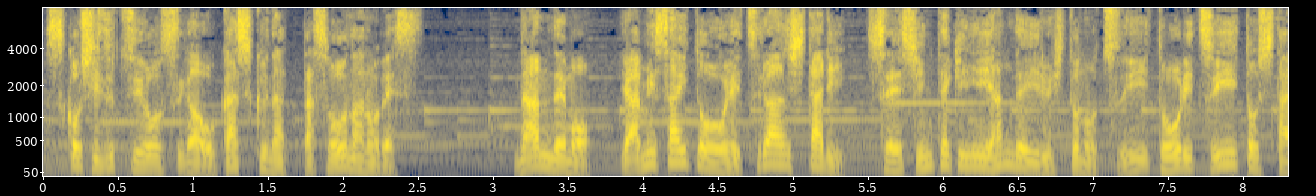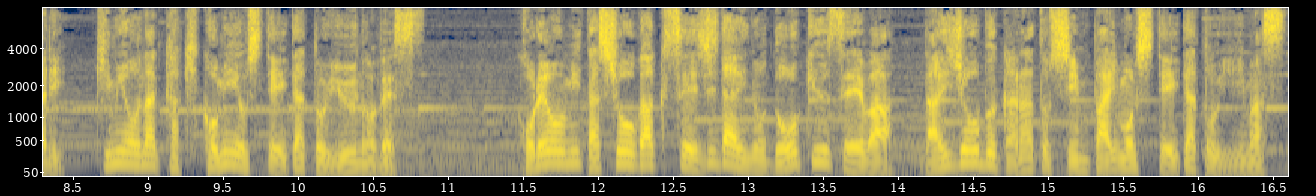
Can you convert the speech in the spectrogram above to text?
少しずつ様子がおかしくなったそうなのです。何でも闇サイトを閲覧したり、精神的に病んでいる人のツイートをリツイートしたり、奇妙な書き込みをしていたというのです。これを見た小学生時代の同級生は大丈夫かなと心配もしていたと言います。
